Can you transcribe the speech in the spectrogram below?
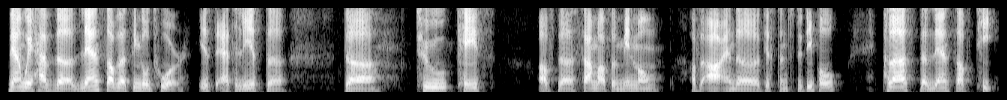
Then we have the length of the single tour is at least uh, the two kth of the sum of the minimum of the r and the distance to depot plus the length of t.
